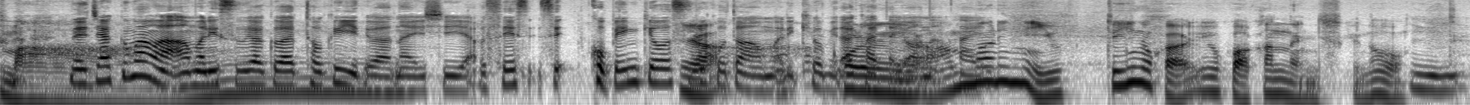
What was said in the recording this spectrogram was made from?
う。まあ。でジャック・マンはあまり数学は得意ではないしせせこう勉強することはあんまり興味なかったような。あんまりね、言っていいのかよくわかんないんですけど、はいうん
